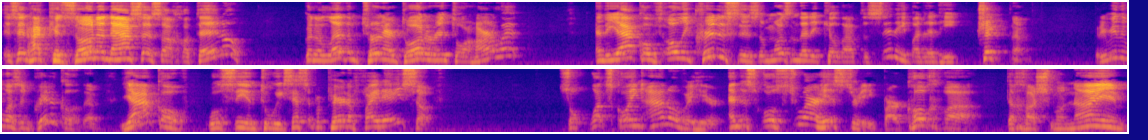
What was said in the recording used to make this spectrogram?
They said, "Hakazona nasas achotenu." To let them turn our daughter into a harlot? And the Yaakov's only criticism wasn't that he killed out the city, but that he tricked them. But he really wasn't critical of them. Yaakov, we'll see in two weeks, has to prepare to fight Esav. So what's going on over here? And this goes through our history. Bar Kochva, the Chashmonaim.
